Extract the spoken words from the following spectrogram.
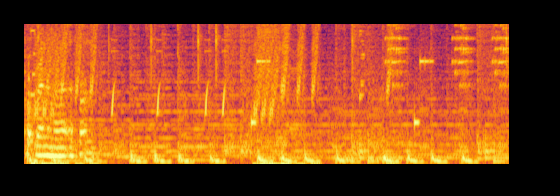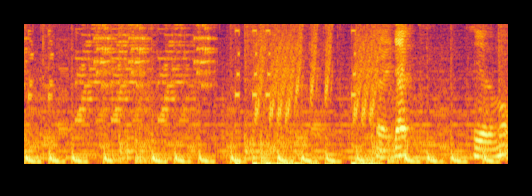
Put Renamon at the front. はいじゃあいやでも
